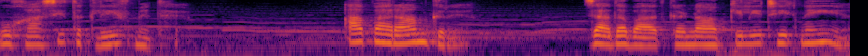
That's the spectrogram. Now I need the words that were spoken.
वो खासी तकलीफ़ में थे। आप आराम करें, ज़्यादा बात करना आपके लिए ठीक नहीं है।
